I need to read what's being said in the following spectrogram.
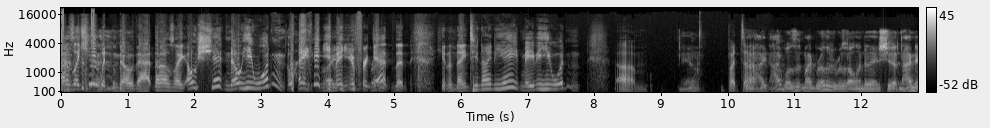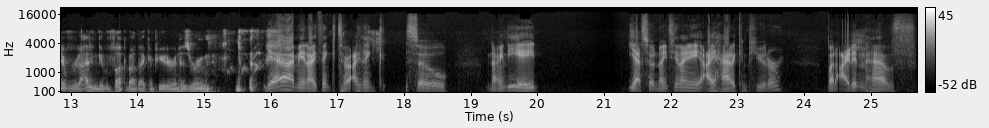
I was like, he wouldn't know that. Then I was like, oh shit, no, he wouldn't. Like, you know, you forget that, you know, 1998, maybe he wouldn't. Um, Yeah. But um, Yeah, I, I wasn't. My brother was all into that shit, and I never, I didn't give a fuck about that computer in his room. Yeah, I mean, I think to, I think so. Ninety eight. Yeah, so nineteen ninety eight. I had a computer, but I didn't have.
